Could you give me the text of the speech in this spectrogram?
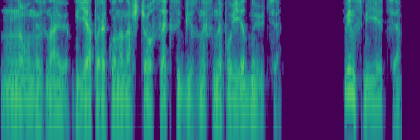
Ну, не знаю. Я переконана, що секс і бізнес не поєднуються. Він сміється.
